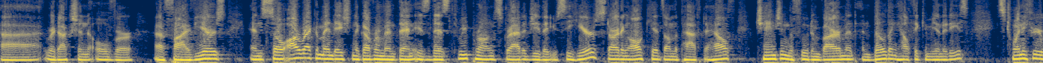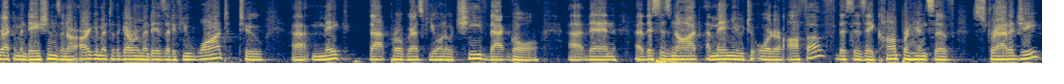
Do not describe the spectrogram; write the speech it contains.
uh, reduction over uh, five years. And so our recommendation to government then is this three-pronged strategy that you see here, starting all kids on the path to health, changing the food environment, and building healthy communities. It's 23 recommendations, and our argument to the government is that if you want to uh, make that progress, if you want to achieve that goal, uh, then uh, this is not a menu to order off of. This is a comprehensive strategy,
